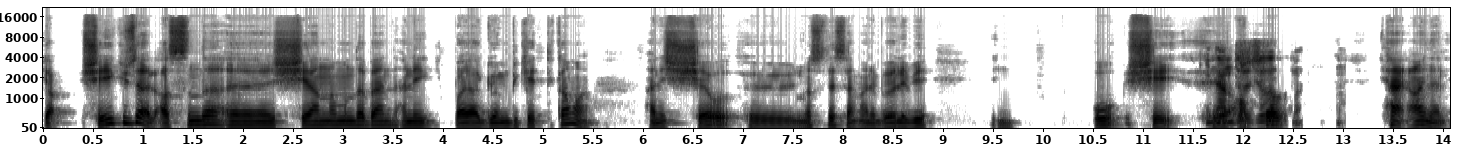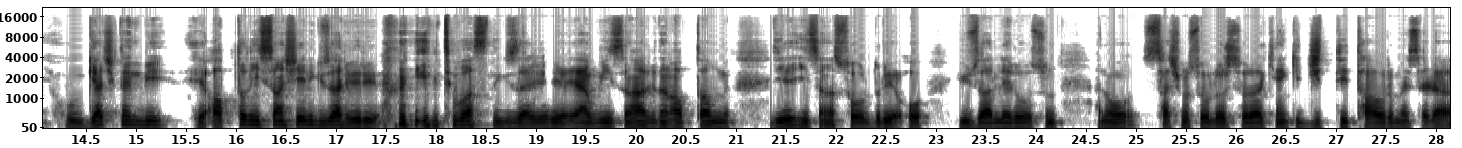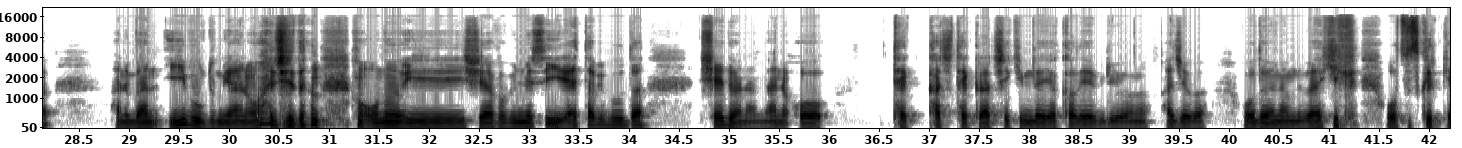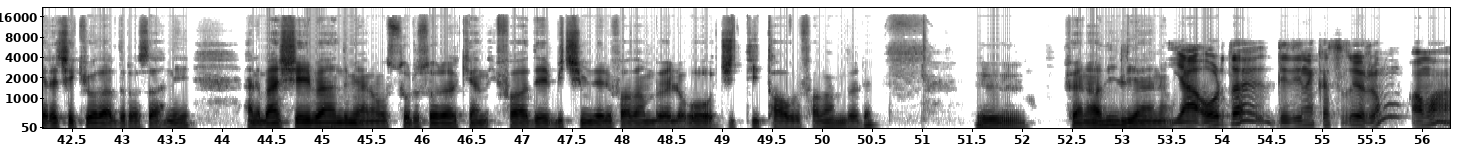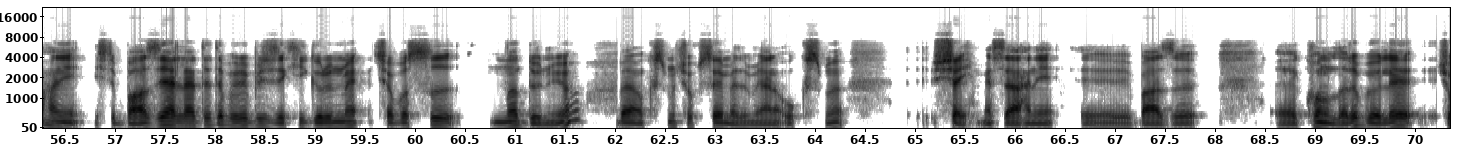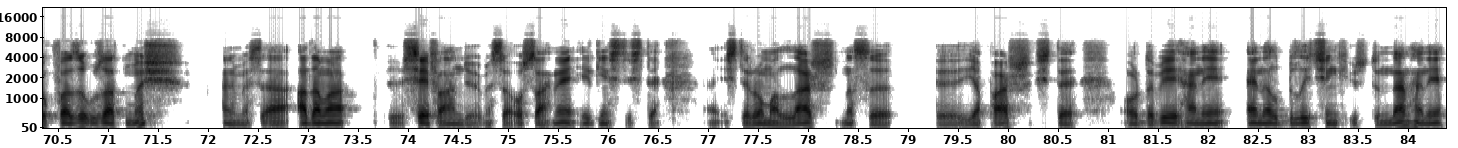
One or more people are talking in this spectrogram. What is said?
Ya şey güzel aslında şey anlamında ben hani bayağı gömdük ettik ama hani şey e, nasıl desem hani böyle bir o şey e, İnandırıcılık aptal mı? he, aynen o gerçekten bir e, aptal insan şeyini güzel veriyor. İntibasını güzel veriyor. Yani bu insan harbiden aptal mı diye insana sorduruyor. O yüz halleri olsun hani o saçma soruları sorarken ki ciddi tavrı mesela hani ben iyi buldum yani o açıdan onu e, şey yapabilmesi iyi. E tabi bu da şey de önemli hani o tek kaç tekrar çekimde yakalayabiliyor onu acaba? O da önemli. Belki 30-40 kere çekiyorlardır o sahneyi. Hani ben şeyi beğendim yani o soru sorarken ifade biçimleri falan böyle o ciddi tavrı falan böyle e, fena değildi yani. Ya orada dediğine katılıyorum ama hani işte bazı yerlerde de böyle bir zeki görünme çabasına dönüyor. Ben o kısmı çok sevmedim. Yani o kısmı şey mesela hani e, bazı e, konuları böyle çok fazla uzatmış. Hani mesela adama şey falan diyor mesela o sahne ilginçti işte. İşte Romalılar nasıl e, yapar? İşte orada bir hani anal bleaching üstünden hani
